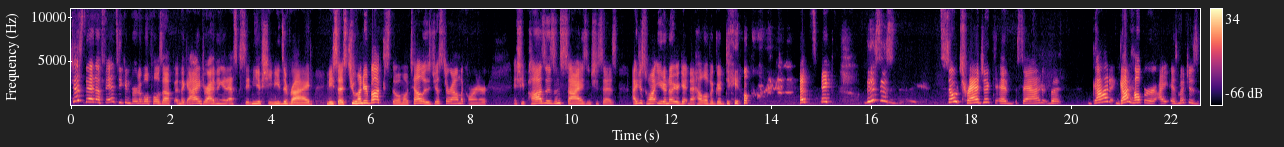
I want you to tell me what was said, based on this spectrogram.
Just then, a fancy convertible pulls up, and the guy driving it asks Sydney if she needs a ride, and he says, 200 bucks, though a motel is just around the corner." And she pauses and sighs, and she says, "I just want you to know you're getting a hell of a good deal." That's like, this is so tragic and sad, but God, God help her. I as much as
